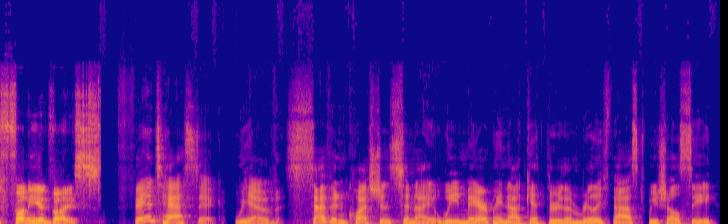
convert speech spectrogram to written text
funny advice. Fantastic. We have seven questions tonight. We may or may not get through them really fast. We shall see.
